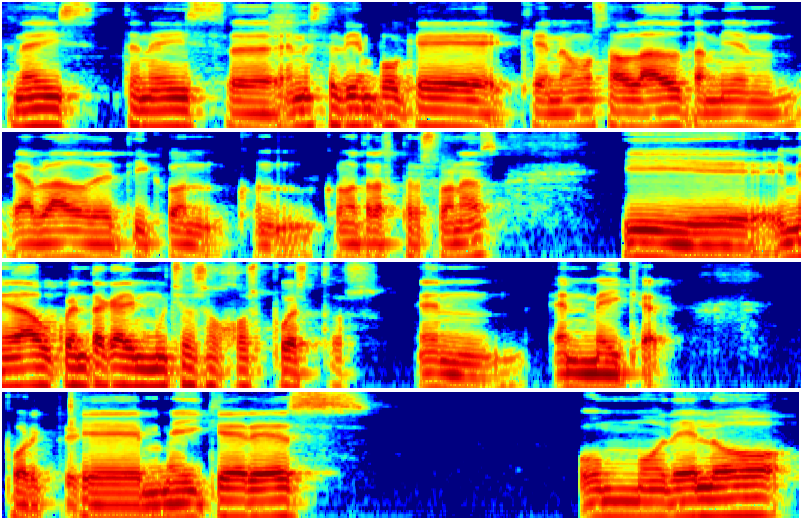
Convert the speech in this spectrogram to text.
Tenéis, tenéis eh, en este tiempo que, no hemos hablado, también he hablado de ti con, otras personas y, me he dado cuenta que hay muchos ojos puestos en, Maker, porque Maker es un modelo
